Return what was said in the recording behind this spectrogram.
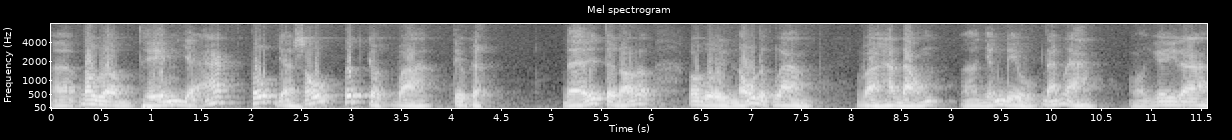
à, bao gồm thiện và ác tốt và xấu tích cực và tiêu cực. Để từ đó đó con người nỗ lực làm và hành động à, những điều đáng làm và gây ra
